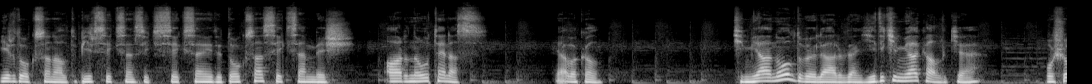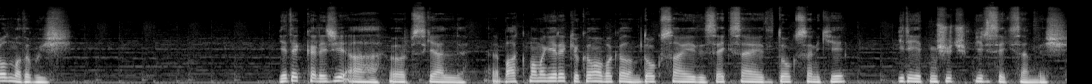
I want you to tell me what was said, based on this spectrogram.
1.96, 1.88, 87, 90, 85. Arnavut Enas. Ya bakalım. Kimya ne oldu böyle harbiden? 7 kimya kaldık ya. Hoş olmadı bu iş. Yedek kaleci aha Örps geldi. Yani bakmama gerek yok ama bakalım. 97, 87, 92, 1.73, 1.85.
